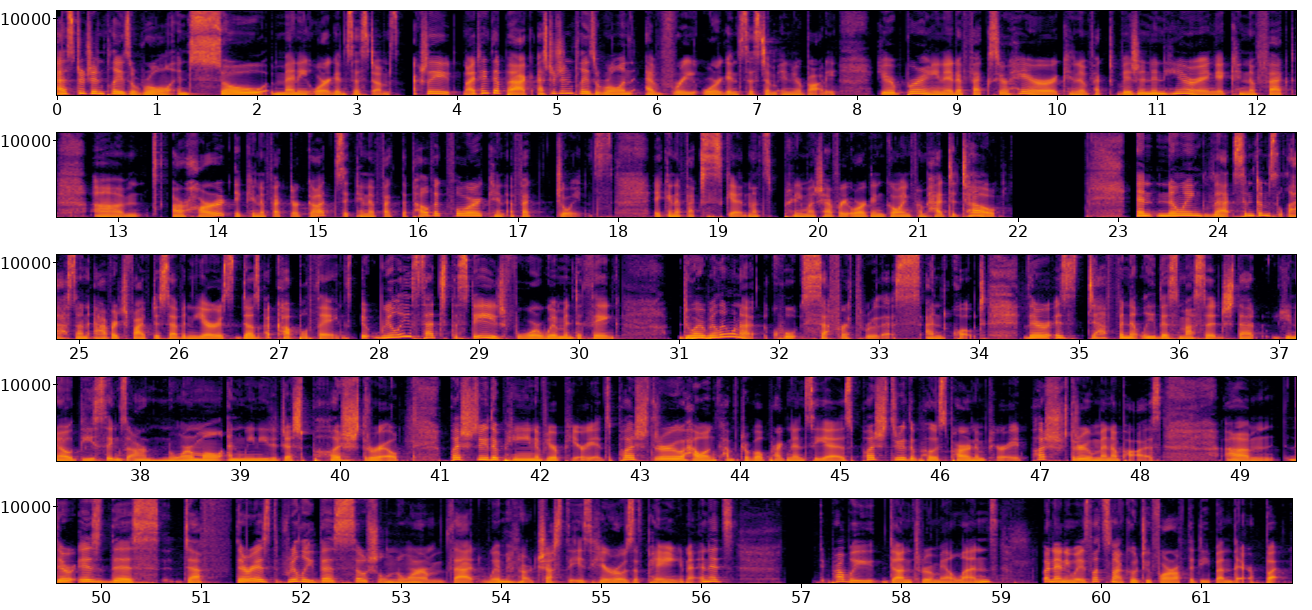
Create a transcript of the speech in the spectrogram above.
Estrogen plays a role in so many organ systems. Actually, I take that back. Estrogen plays a role in every organ system in your body. Your brain, it affects your hair, it can affect vision and hearing, it can affect um, our heart, it can affect our guts, it can affect the pelvic floor, it can affect joints, it can affect skin. That's pretty much every organ going from head to toe. And knowing that symptoms last on average five to seven years does a couple things. It really sets the stage for women to think, do I really want to, quote, suffer through this, end quote. There is definitely this message that, you know, these things are normal and we need to just push through. Push through the pain of your periods, push through how uncomfortable pregnancy is, push through the postpartum period, push through menopause. Um, there is this def there is really this social norm that women are just these heroes of pain. And it's probably done through a male lens. But, anyways, let's not go too far off the deep end there. But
